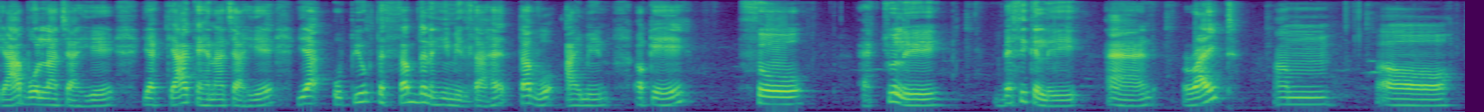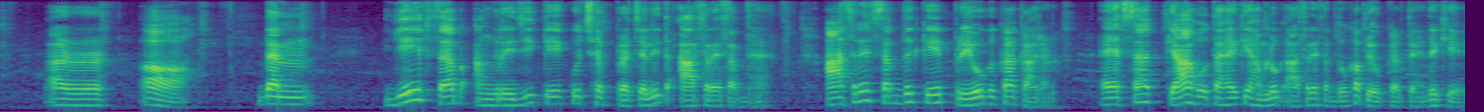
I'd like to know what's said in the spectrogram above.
क्या बोलना चाहिए या क्या कहना चाहिए या उपयुक्त शब्द नहीं मिलता है तब वो I mean okay so actually basically and right then ये सब अंग्रेज़ी के कुछ प्रचलित आश्रय शब्द हैं। आश्रय शब्द के प्रयोग का कारण। ऐसा क्या होता है कि हम लोग आश्रय शब्दों का प्रयोग करते हैं? देखिए,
